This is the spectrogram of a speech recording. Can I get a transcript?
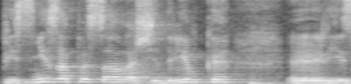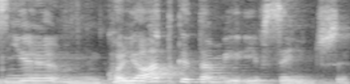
Пісні записала, щедрівки, е, різні колядки там і все інше.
